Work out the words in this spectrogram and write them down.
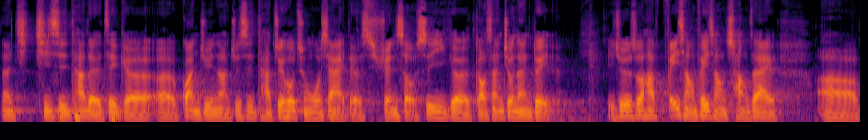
那其其实他的这个呃冠军啊，就是他最后存活下来的选手是一个高山救难队的，也就是说他非常非常常在啊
